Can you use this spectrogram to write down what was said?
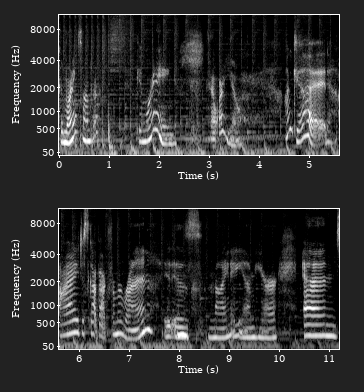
Good morning, Sondra. Good morning. How are you? I'm good. I just got back from a run. It mm. is 9 a.m. here. And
